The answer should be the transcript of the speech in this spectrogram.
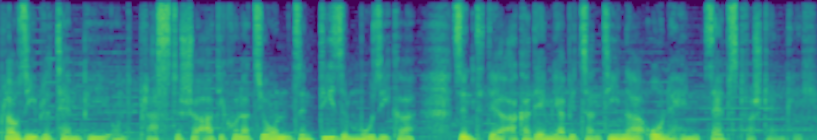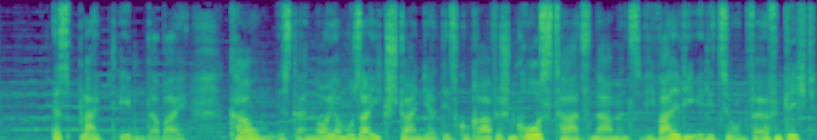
Plausible Tempi und plastische Artikulation sind diesem Musiker, sind der Accademia Byzantina ohnehin selbstverständlich. Es bleibt eben dabei. Kaum ist ein neuer Mosaikstein der diskografischen Großtat namens Vivaldi-Edition veröffentlicht,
